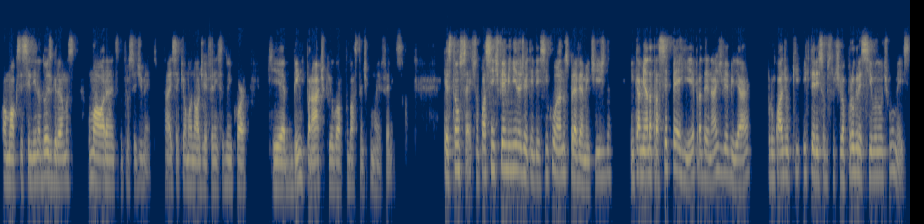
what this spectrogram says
com amoxicilina 2 gramas uma hora antes do procedimento. Tá? Esse aqui é o manual de referência do INCOR, que é bem prático e eu gosto bastante como referência. Questão 7. Uma paciente feminina de 85 anos, previamente ígida, encaminhada para CPRE, para drenagem viabiliar, por um quadro de icterícia obstrutiva progressiva no último mês.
